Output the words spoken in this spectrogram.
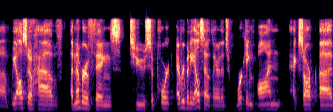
Um, we also have a number of things to support everybody else out there that's working on XR uh,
